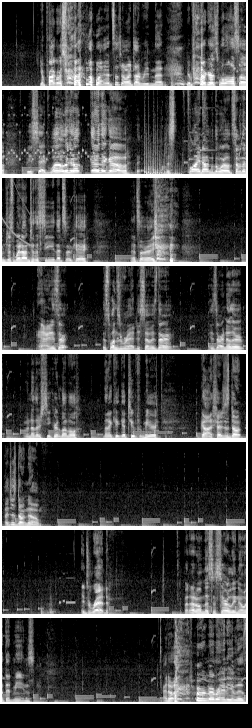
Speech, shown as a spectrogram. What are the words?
Your progress, I don't know why I had such a hard time reading that. Your progress will also be saved. Whoa, look at all, there they go. Just flying out into the world. Some of them just went out into the sea, that's okay. That's alright. alright, is there, this one's red, so is there, is there another, another secret level that I could get to from here? Gosh, I just don't, I just don't know. It's red. But I don't necessarily know what that means. I don't, I don't remember any of this.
